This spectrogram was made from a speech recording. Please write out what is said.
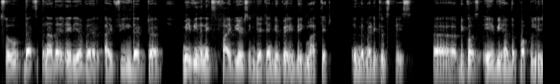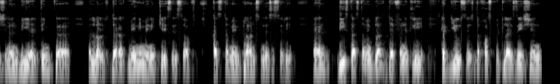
So that's another area where I feel that uh, maybe in the next five years, India can be a very big market in the medical space. Uh, because a we have the population and b i think uh, lot there are many many cases of custom implants necessary. And these custom implants definitely reduces the hospitalization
